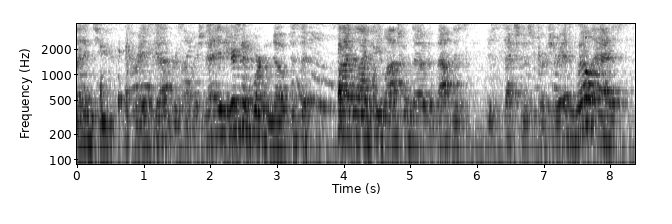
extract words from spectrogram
Led him to praise God for salvation. Now, here's an important note, just a sideline theological note about this, this section of Scripture, as well as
